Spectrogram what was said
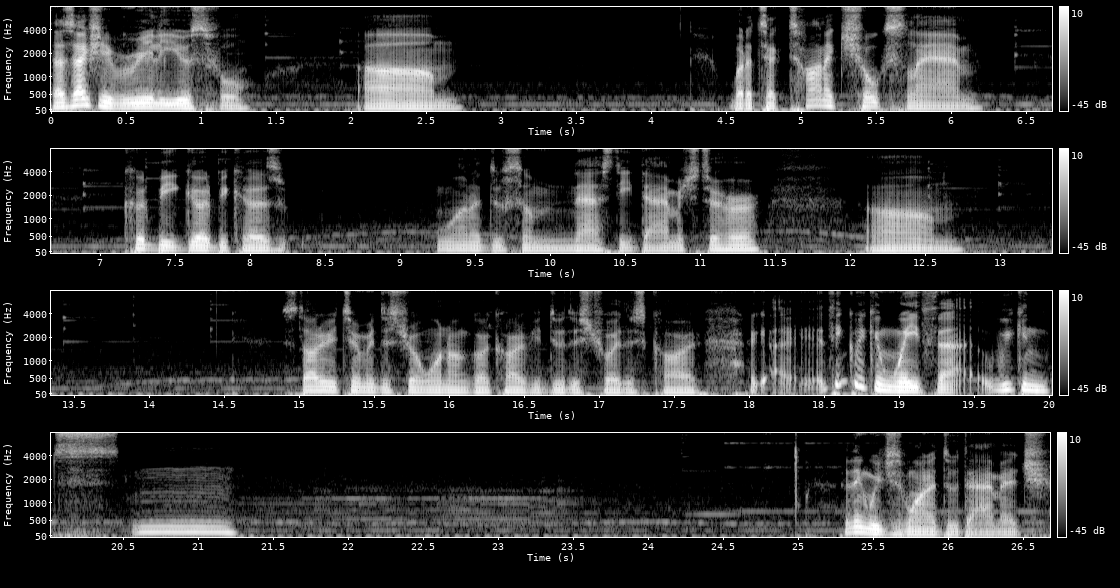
That's actually really useful. Um, but a Tectonic Choke Slam could be good because we want to do some nasty damage to her. Um, start of your turn destroy one on guard card if you do destroy this card. I, I think we can wait that. We can... Mm, I think we just want to do damage.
